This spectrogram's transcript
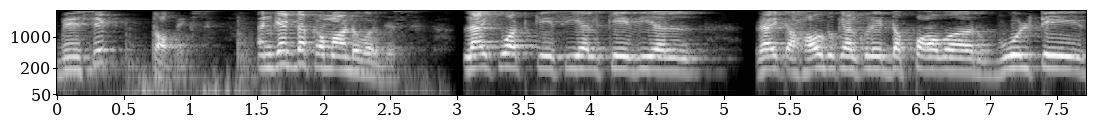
Basic topics. And get the command over this. Like what? KCL, KVL, right? How to calculate the power, voltage,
